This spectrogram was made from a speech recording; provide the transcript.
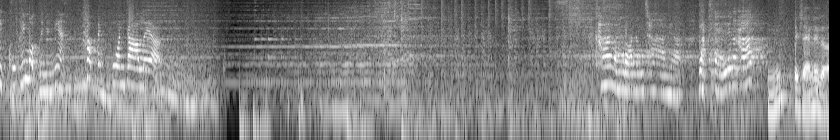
ติดคุกให้หมดเลยนะเนี่ยทำเป็นกวนการเลยอะค่าน้ำร้อนน้ำชาเนี่ยหลักแสนเลยนะคะหืมเป็นแสนเลยเหรอ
